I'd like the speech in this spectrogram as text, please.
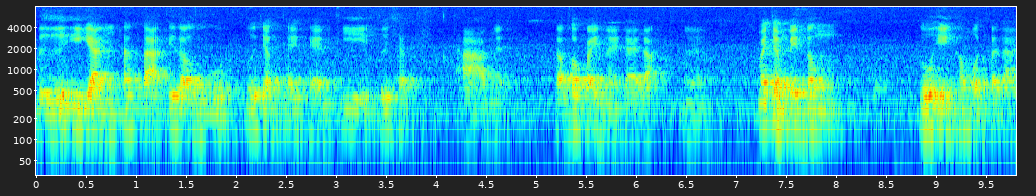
หรืออีกอย่างทักษะที่เรารู้รู้จักใช้แผนที่รู้จักถามเนี่ย เราก็ไปไหนได้ละนะไม่จำเป็นต้องรู้เองทั้งหมดก็ได้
